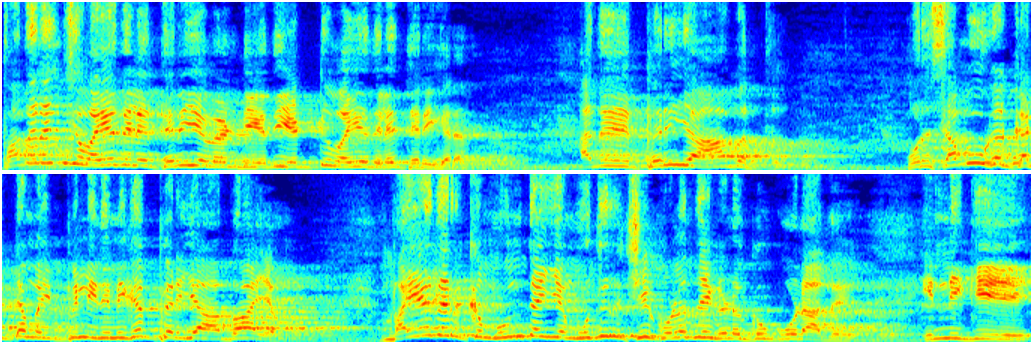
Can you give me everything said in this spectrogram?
பதினஞ்சு வயதிலே தெரிய வேண்டியது எட்டு வயதிலே தெரிகிறது. அது பெரிய ஆபத்து. ஒரு சமூக கட்டமைப்பில் இது மிகப்பெரிய அபாயம். வயதிற்கு முந்தைய முதிர்ச்சி குழந்தைகளுக்கு கூடாது. இன்னைக்கு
